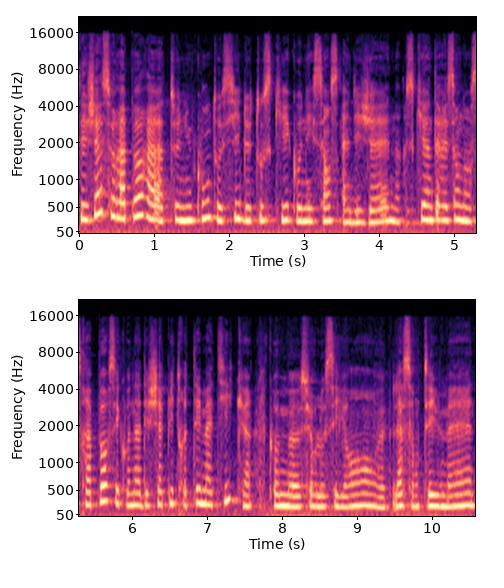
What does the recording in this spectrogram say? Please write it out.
Déjà ce rapport a tenu compte aussi de tout ce qui est connaissances indigènes. Ce qui est intéressant dans ce rapport, c'est qu'on a des chapitres thématiques comme euh, sur l'océan, euh, la santé humaine,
